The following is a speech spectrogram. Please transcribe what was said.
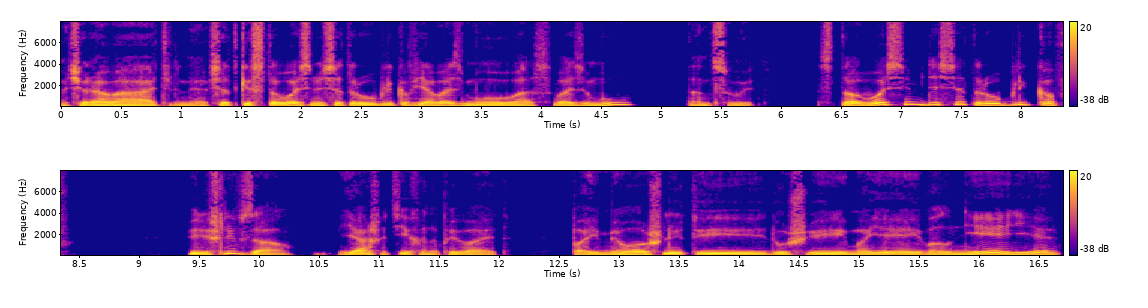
Очаровательная. Все-таки сто восемьдесят рубликов я возьму у вас, возьму. Танцует. Сто восемьдесят рубликов. Перешли в зал. Яша тихо напевает. Поймешь ли ты души моей волнение?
